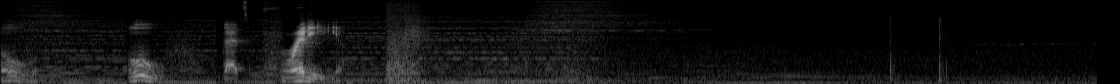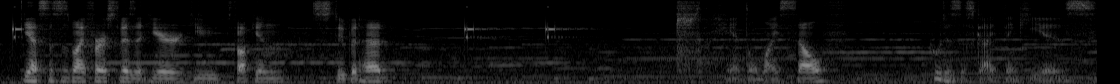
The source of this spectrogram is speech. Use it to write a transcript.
Oh. Oh. That's pretty. Yes, this is my first visit here, you fucking stupid head. Handle myself. Who does this guy think he is?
